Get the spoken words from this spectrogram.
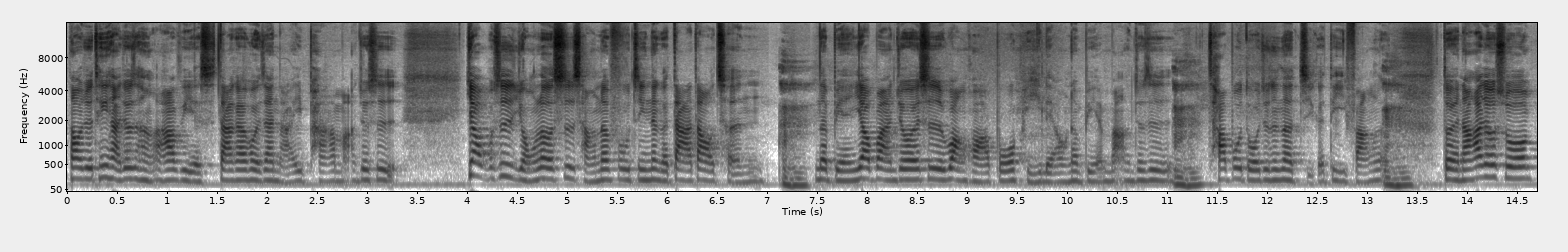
那我觉得听起来就是很 obvious，大概会在哪一趴嘛？就是要不是永乐市场那附近那个大道城那边，嗯、要不然就会是万华剥皮寮那边嘛，就是差不多就是那几个地方了。嗯、对，然后他就说。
